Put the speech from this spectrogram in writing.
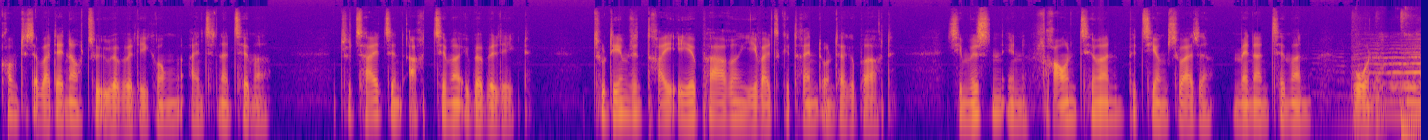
kommt es aber dennoch zu Überbelegungen einzelner Zimmer. Zurzeit sind acht Zimmer überbelegt. Zudem sind drei Ehepaare jeweils getrennt untergebracht. Sie müssen in Frauenzimmern bzw. Männernzimmern wohnen.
